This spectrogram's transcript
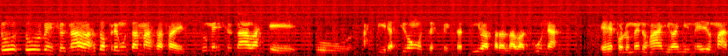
tú, tú mencionabas, dos preguntas más, Rafael. Tú mencionabas que tu aspiración o tu expectativa para la vacuna es de por lo menos año, año y medio más.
